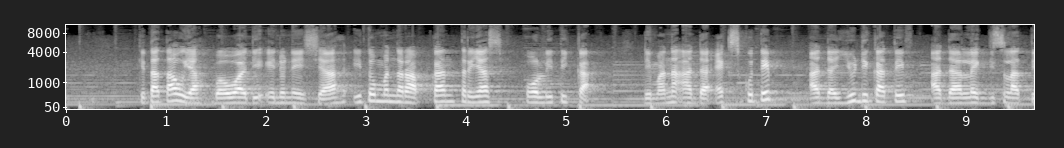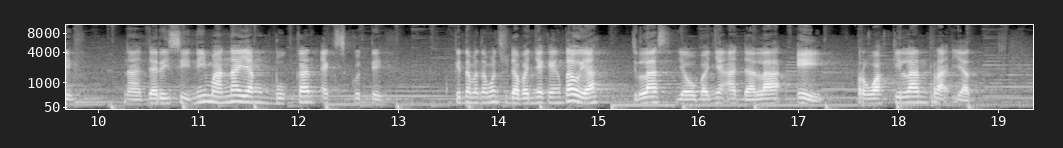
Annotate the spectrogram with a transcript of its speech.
Kita tahu ya bahwa di Indonesia itu menerapkan trias politika di mana ada eksekutif, ada yudikatif, ada legislatif. Nah, dari sini mana yang bukan eksekutif? Oke, teman-teman sudah banyak yang tahu ya. Jelas jawabannya adalah E, perwakilan rakyat.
